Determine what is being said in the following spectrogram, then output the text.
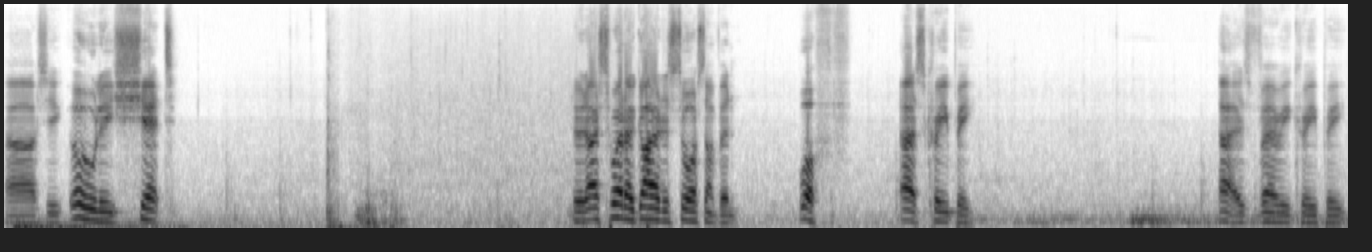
Uh, she. Holy shit. Dude, I swear to God I just saw something. Woof. That's creepy. That is very creepy.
